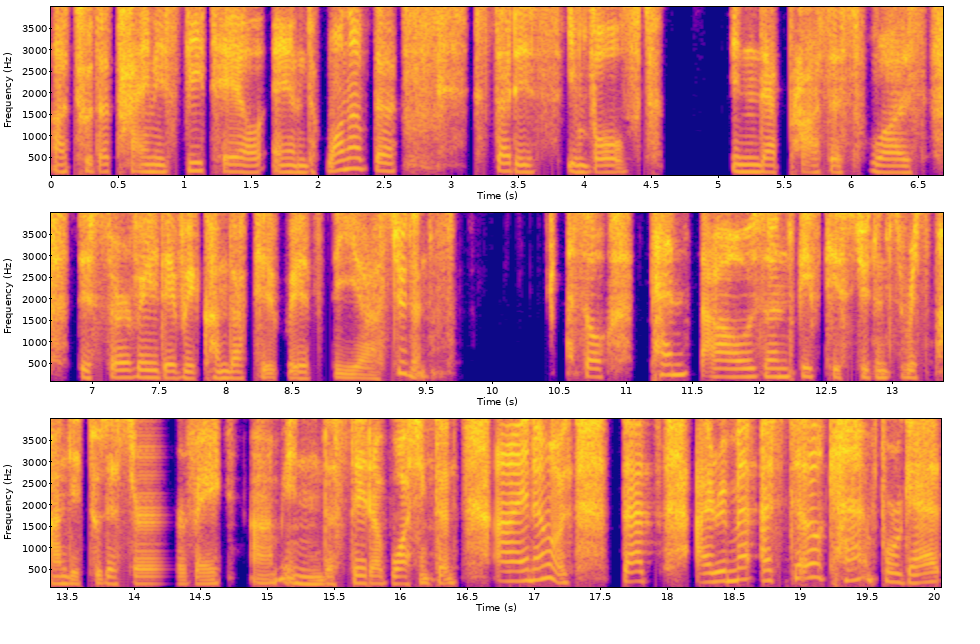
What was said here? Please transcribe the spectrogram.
uh, to the tiniest detail. And one of the studies involved in that process was the survey that we conducted with the uh, students. So 10,050 students responded to the survey um, in the state of Washington. I know that I remember, I still can't forget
